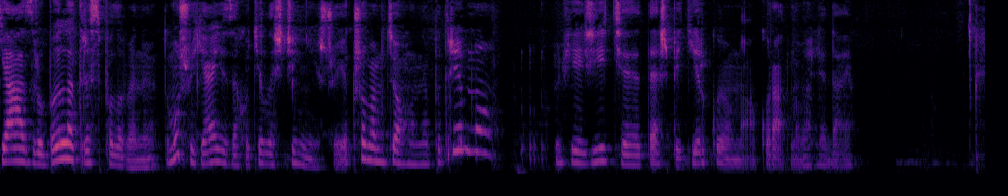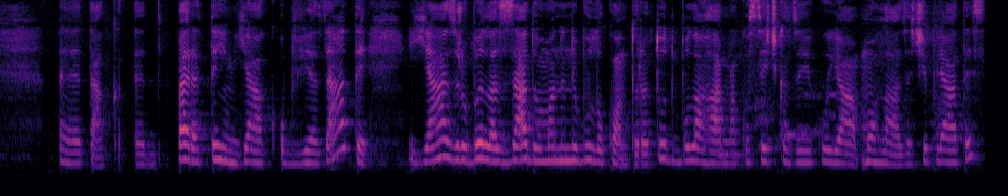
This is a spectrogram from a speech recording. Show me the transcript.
я зробила 3,5, тому що я її захотіла щільнішою. Якщо вам цього не потрібно, в'яжіть теж п'ятіркою, вона акуратно виглядає. Е, Так, е, перед тим, як обв'язати, я зробила ззаду, у мене не було контура. Тут була гарна косичка, за яку я могла зачіплятись,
